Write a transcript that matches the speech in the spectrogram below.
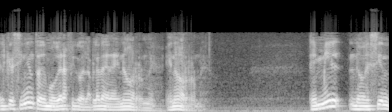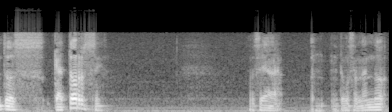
el crecimiento demográfico de La Plata era enorme, enorme. En 1914, o sea, estamos hablando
